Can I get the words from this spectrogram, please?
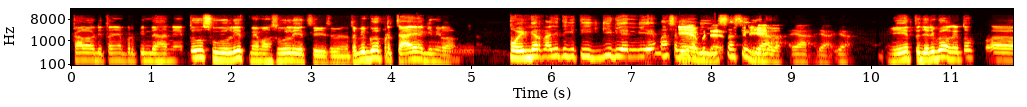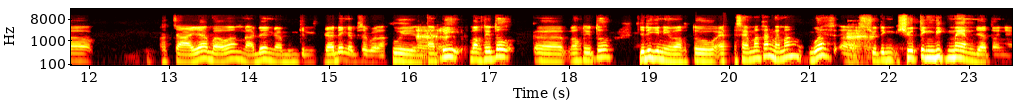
kalau ditanya perpindahannya itu sulit, memang sulit sih sebenarnya. Tapi gue percaya gini loh, point guard aja tinggi-tinggi di NBA masa gue Iya, benar. bisa sih Iya. gitu Iya, loh. iya, iya, iya. Gitu. Jadi gue waktu itu eh, percaya bahwa nggak ada yang nggak mungkin, nggak ada yang nggak bisa gue lakuin. Ah. Tapi waktu itu eh, waktu itu jadi gini, waktu SMA kan memang gue Ah. shooting shooting big man jatuhnya.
